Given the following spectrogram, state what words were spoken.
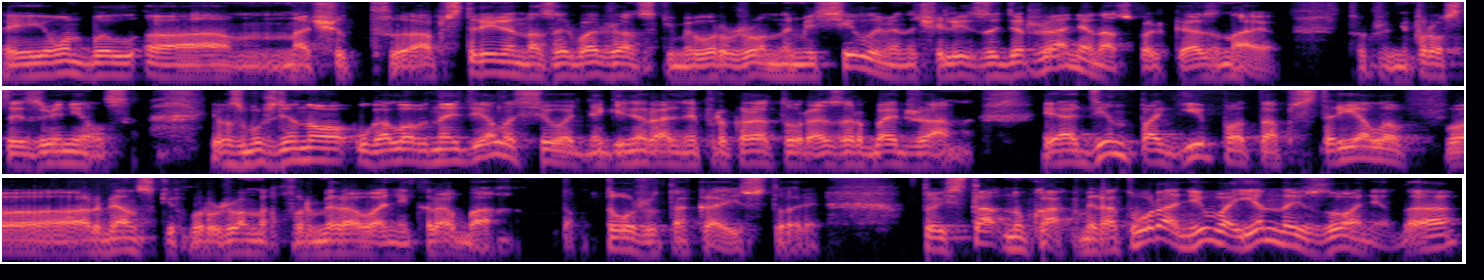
и он был значит, обстрелян азербайджанскими вооруженными силами, начались задержания, насколько я знаю, тут же не просто извинился. И возбуждено уголовное дело сегодня Генеральной прокуратуры Азербайджана, и один погиб от обстрелов э, армянских вооруженных формирований Карабаха. Там тоже такая история. То есть, ну как, миротворы, они в военной зоне, да,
